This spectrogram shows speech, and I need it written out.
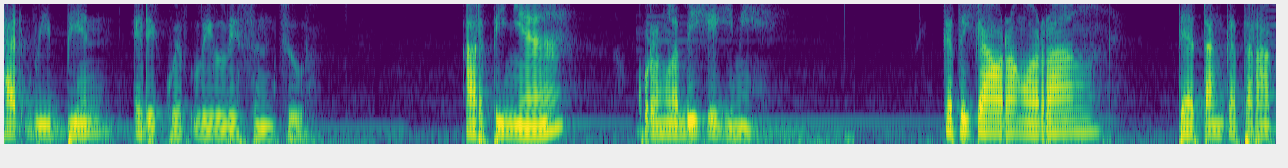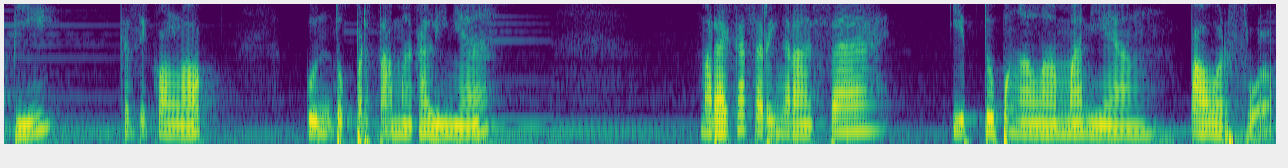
had we been adequately listened to. Artinya, kurang lebih kayak gini. Ketika orang-orang datang ke terapi, ke psikolog untuk pertama kalinya, mereka sering ngerasa itu pengalaman yang powerful.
